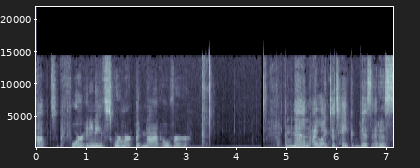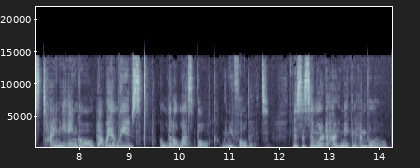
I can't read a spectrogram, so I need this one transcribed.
up to the four and an eighth score mark, but not over. And then I like to take this at a tiny angle, that way it leaves a little less bulk when you fold it. This is similar to how you make an envelope.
